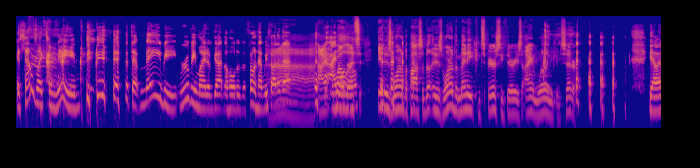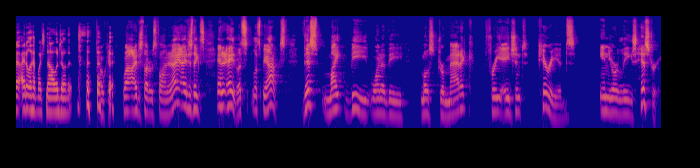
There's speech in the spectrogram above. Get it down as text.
It sounds like to me that maybe Ruby might have gotten a hold of the phone. Have we thought of that? Uh, I, I, well, it's, it is one of the possibilities. It is one of the many conspiracy theories I am willing to consider. yeah, I, I, don't have much knowledge on it. okay, well, I just thought it was fun, and I, I just think, and hey, let's let's be honest. This might be one of the most dramatic free agent periods in your league's history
